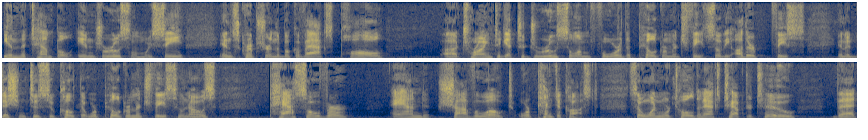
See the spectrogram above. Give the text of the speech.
in the temple in Jerusalem. We see in Scripture, in the book of Acts, Paul uh, trying to get to Jerusalem for the pilgrimage feast. So the other feasts, in addition to Sukkot, that were pilgrimage feasts, who knows? Passover and Shavuot, or Pentecost. So when we're told in Acts chapter 2 that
